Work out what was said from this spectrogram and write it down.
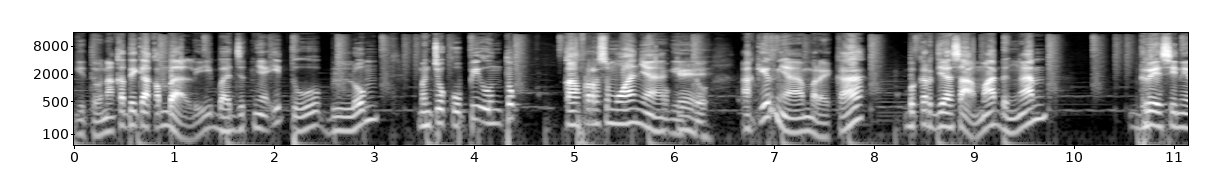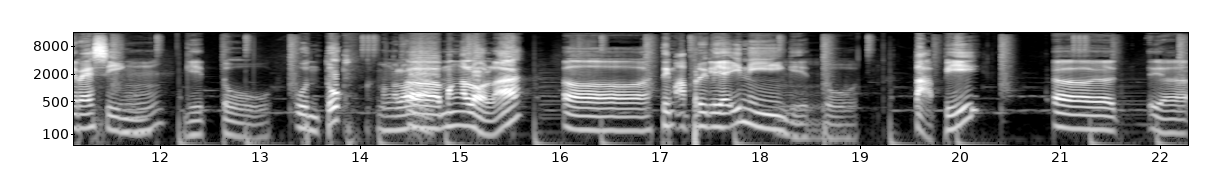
gitu. Nah ketika kembali budgetnya itu belum mencukupi untuk cover semuanya Oke. gitu. Akhirnya mereka bekerja sama dengan Gresini Racing Hmm. gitu untuk mengelola. eh, mengelola eh, tim Aprilia Hmm. ini gitu. Tapi eh ya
